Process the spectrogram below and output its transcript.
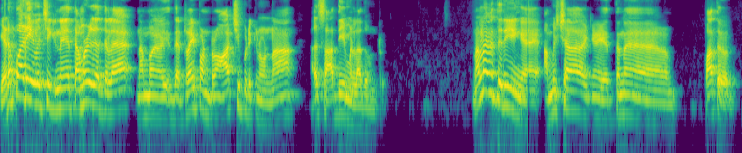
எடப்பாடியை வச்சுக்கின்னு தமிழகத்தில் நம்ம இதை ட்ரை பண்ணுறோம் ஆட்சி பிடிக்கணும்னா அது சாத்தியம் இல்லாத ஒன்று. நல்லாவே தெரியுங்க. அமித்ஷா எத்தனை பார்த்து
